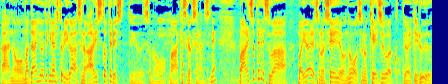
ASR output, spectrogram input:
あの、まあ、代表的な一人がそのアリストテレスというその、まあ、哲学者なんですね、まあ、アリストテレスは、まあ、いわゆるその西洋のその形状学って言われている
